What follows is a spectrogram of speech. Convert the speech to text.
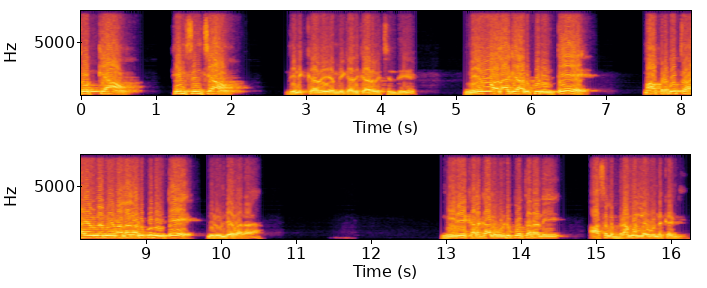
తొక్కాం. హింసించాం. దీనికి కాదయ్యా మీకు అధికారం ఇచ్చింది. మేము అలాగే అనుకుని ఉంటే మా ప్రభుత్వ హయాంలో మేము అలాగ అనుకుని ఉంటే మీరు ఉండేవారా? మీరే కలకాలం ఉండిపోతారని అసలు భ్రమంలో ఉండకండి.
